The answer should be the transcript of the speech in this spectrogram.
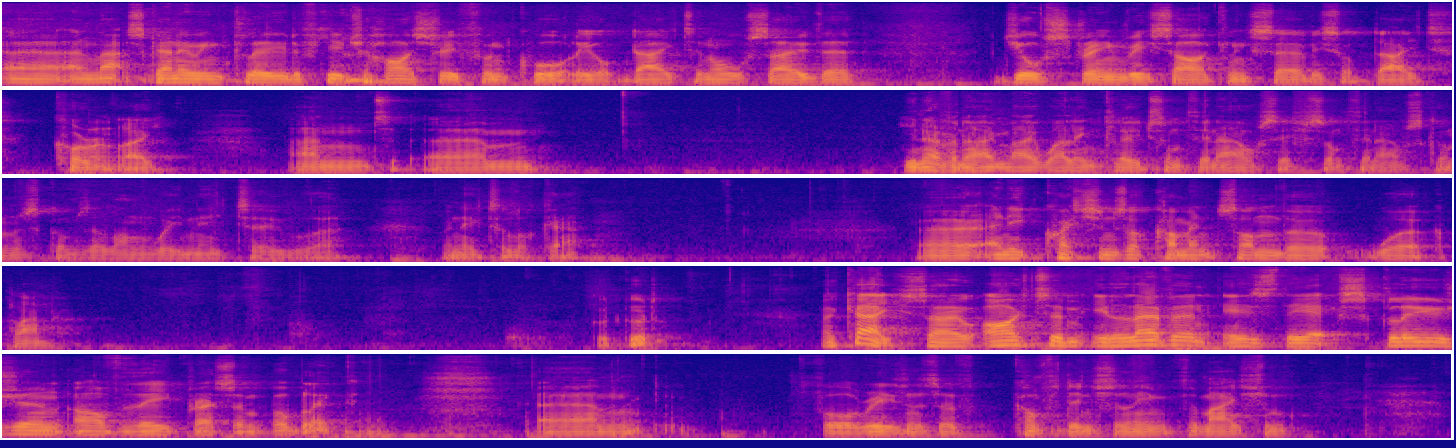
uh, and that's going to include a future High Street Fund quarterly update and also the dual stream recycling service update currently. And um, you never know, it may well include something else if something else comes comes along we need to uh, we need to look at. Uh, any questions or comments on the work plan? Good, good. Okay, so item 11 is the exclusion of the press and public um, for reasons of confidential information.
